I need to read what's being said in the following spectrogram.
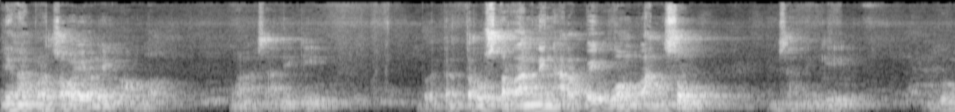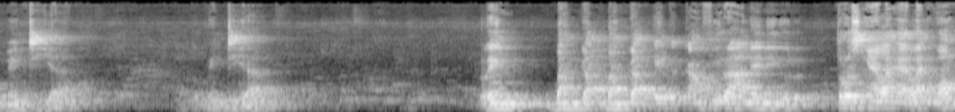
Nira percaya ning Allah. Mana saniki mboten terus terang ning ngarepe wong langsung. Saniki nggo media nggo media. Ling bangga-banggake kekafirane niku lho. Terus ngelek-elek wong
